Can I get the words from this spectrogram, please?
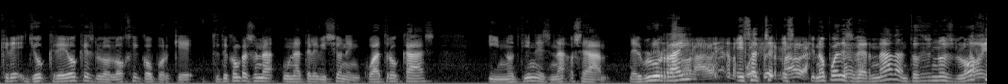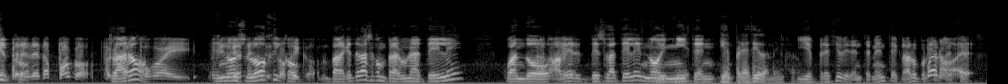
cre yo creo que es lo lógico, porque tú te compras una, una televisión en 4K y no tienes nada, o sea, el Blu-ray No, es, es que no puedes nada. ver nada, entonces no es No, y en lógico. 3D tampoco. Claro, tampoco hay no es lógico. ¿Para qué te vas a comprar una tele cuando, a ver, ves la tele, no y- emiten... Y el precio también, claro. Y el precio, evidentemente, claro, porque Bueno, el eh, precio...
